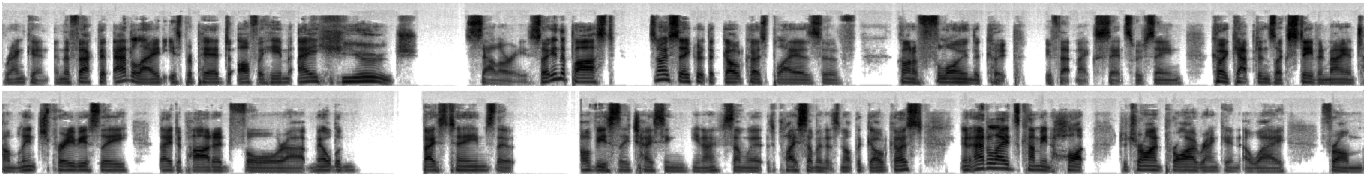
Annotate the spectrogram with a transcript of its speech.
Rankine and the fact that Adelaide is prepared to offer him a huge salary. So in the past, it's no secret that Gold Coast players have kind of flown the coop, if that makes sense. We've seen co captains like Steven May and Tom Lynch previously. They departed for uh, Melbourne based teams. They're obviously chasing, you know, somewhere to play somewhere that's not the Gold Coast. And Adelaide's come in hot to try and pry Rankine away from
